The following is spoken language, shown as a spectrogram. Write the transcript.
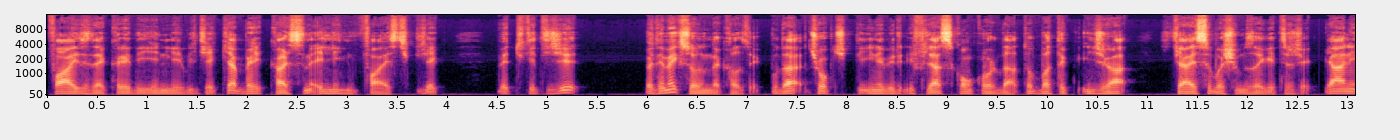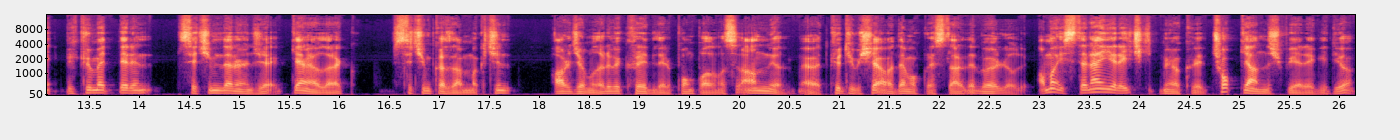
faizle kredi yenileyebilecekken belki karşısına 50 gibi faiz çıkacak ve tüketici ödemek zorunda kalacak. Bu da çok ciddi yine bir iflas, konkordato, batık icra hikayesi başımıza getirecek. Yani hükümetlerin seçimden önce genel olarak seçim kazanmak için harcamaları ve kredileri pompalamasını anlıyorum. Evet kötü bir şey ama demokrasilerde böyle oluyor. Ama istenen yere hiç gitmiyor kredi. Çok yanlış bir yere gidiyor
